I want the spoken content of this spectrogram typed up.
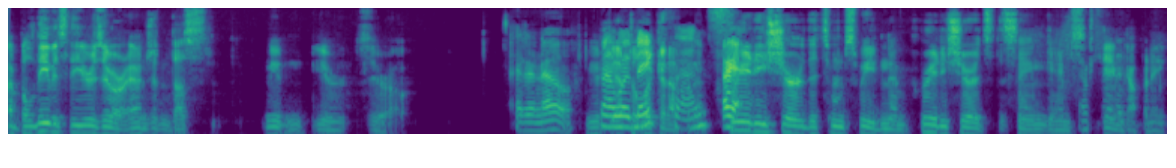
I believe it's the Year Zero engine does Mutant Year Zero. I don't know. You That have would to make look it up. but sense. I'm Okay. pretty sure that's from Sweden. I'm pretty sure it's the same game I'm game company.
